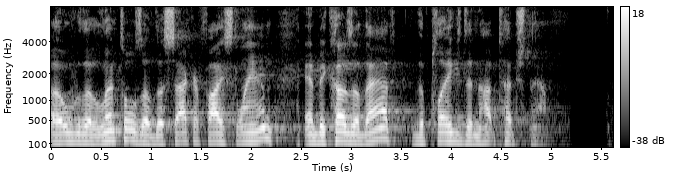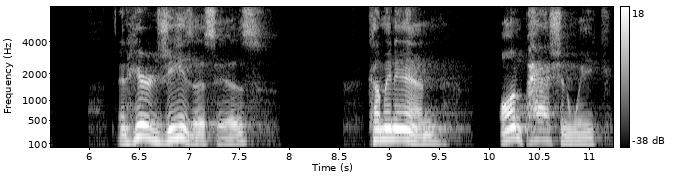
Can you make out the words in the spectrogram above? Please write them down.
over the lintels of the sacrificed lamb, and because of that, the plagues did not touch them. And here Jesus is coming in on Passion Week,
